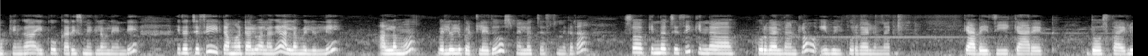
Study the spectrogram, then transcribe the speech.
ముఖ్యంగా ఎక్కువ కర్రీస్ మిగిలవలేండి. ఇది వచ్చేసి టమాటాలు అలాగే అల్లం వెల్లుల్లి. అల్లము వెల్లుల్లి పెట్టలేదు స్మెల్ వచ్చేస్తుంది కదా. సో కింద వచ్చేసి కింద కూరగాయల దాంట్లో ఇవి కూరగాయలు ఉన్నాయి. క్యాబేజీ క్యారెట్ దోసకాయలు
